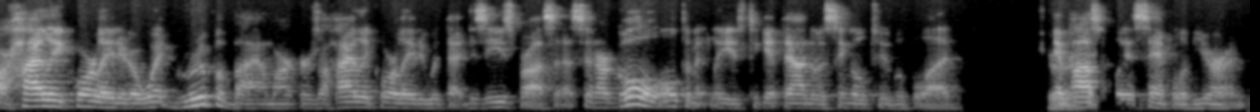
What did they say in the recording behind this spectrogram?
are highly correlated or what group of biomarkers are highly correlated with that disease process. And our goal ultimately is to get down to a single tube of blood sure. and possibly a sample of urine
